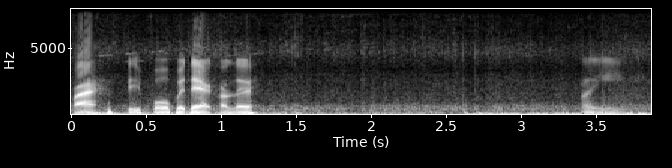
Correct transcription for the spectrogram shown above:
ไปซีโฟไปแดกกันเลยนี่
